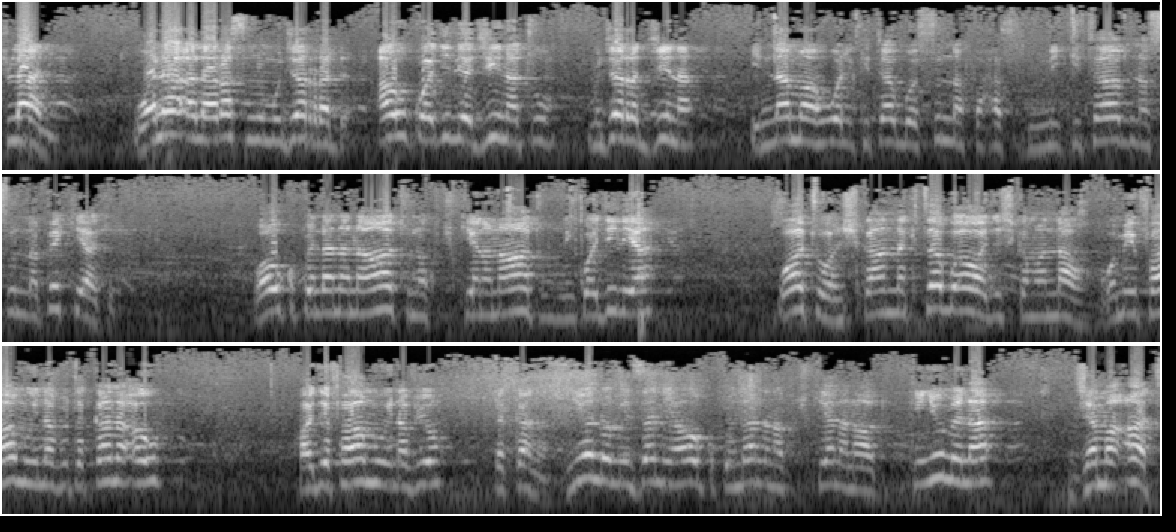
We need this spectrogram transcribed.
fulani. Wala ala rasmi mujarrad au kwa ajili ya jina tu mujarrad jina. Inama huwa alkitabu wa sunna fahasb ni kitabu na sunna peke yake. Wao kupendana na watu na kuchukiana na watu ni kwa ajili ya watu wanashikana na kitabu au hawajashikamana nao. Wamefahamu inavyotakana au hawajafahamu inavyotakana. Hiyo ndo mizani yao kupendana na kuchukiana na watu. Kinyume na jamaat.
